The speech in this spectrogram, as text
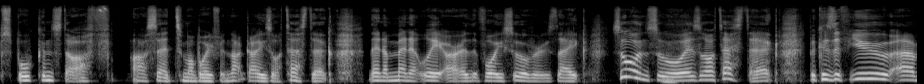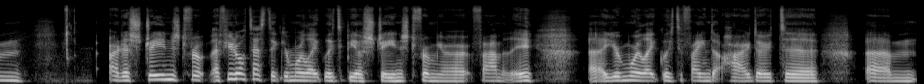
spoke and stuff, I said to my boyfriend, that guy's autistic. Then a minute later, the voiceover is like, so and so is autistic. Because if you um, are estranged from, if you're autistic, you're more likely to be estranged from your family. Uh, you're more likely to find it harder to um,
